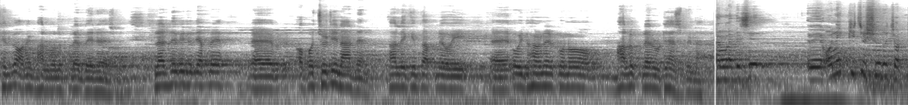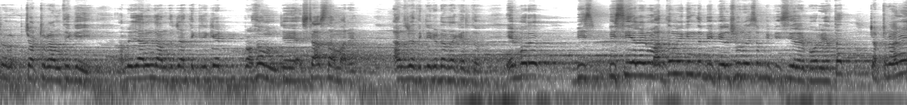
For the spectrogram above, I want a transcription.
খেলবে, অনেক ভালো ভালো প্লেয়ার বের হয়ে আসবে। প্লেয়ারদেরকে যদি আপনি অপরচুনিটি না দেন, তাহলে কিন্তু আপনি ওই ওই ধরনের কোনো ভালো প্লেয়ার উঠে আসবে না। বাংলাদেশের অনেক কিছু শুরু চট্ট, চট্টগ্রাম থেকেই। আপনি জানেন যে আন্তর্জাতিক ক্রিকেট প্রথম যে স্টার সামারে আন্তর্জাতিক ক্রিকেটাররা খেলত। এরপরে বিসিএল এর মাধ্যমে কিন্তু বিপিএল শুরু হয়েছে বিপিসিএল এর পরে। অর্থাৎ চট্টগ্রামে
